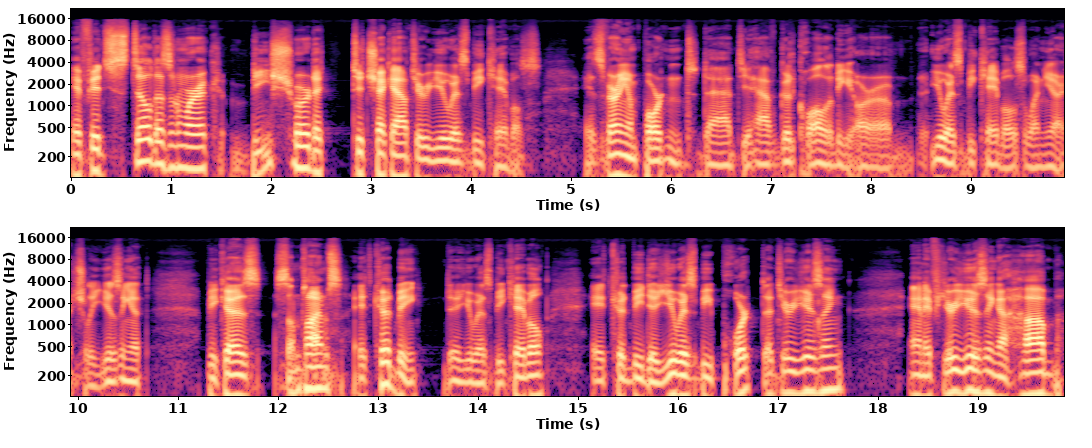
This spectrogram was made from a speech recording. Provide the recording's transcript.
If it still doesn't work, be sure to, to check out your USB cables it's very important that you have good quality or USB um, cables when you're actually using it because sometimes it could be the USB cable, it could be the USB port that you're using. And if you're using a hub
